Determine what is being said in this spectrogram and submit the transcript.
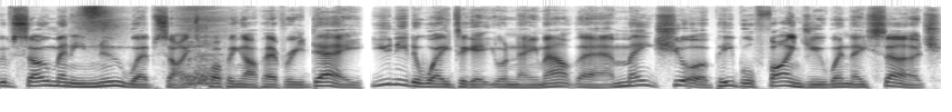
With so many new websites popping up every day, you need a way to get your name out there and make sure people find you when they search.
